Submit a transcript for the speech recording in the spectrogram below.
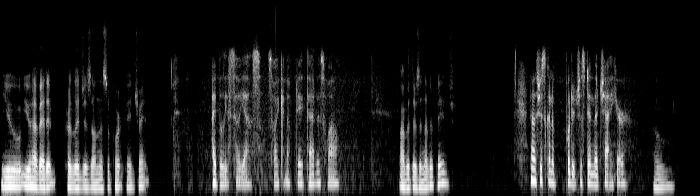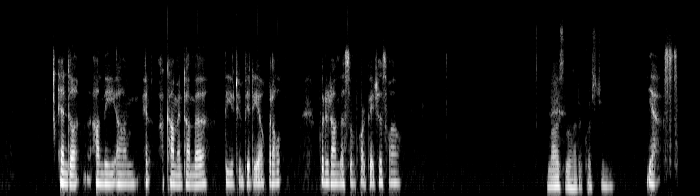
You you have edit privileges on the support page, right? I believe so, yes. So I can update that as well. Ah, but there's another page? No, I was just going to put it just in the chat here. Oh. And uh, on the um, a comment on the the YouTube video, but I'll put it on the support page as well. Laszlo had a question. Yes.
